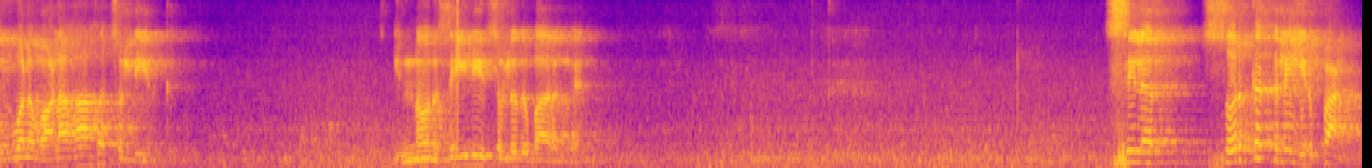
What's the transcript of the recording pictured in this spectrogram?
எவ்வளவு அழகாக சொல்லி இருக்கு இன்னொரு செய்தி சொல்லுது பாருங்க. சிலர் சொர்க்கத்திலே இருப்பாங்க.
